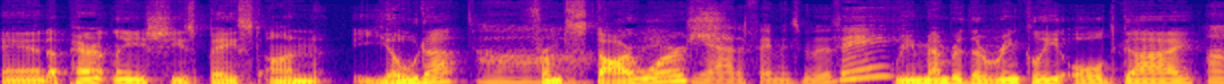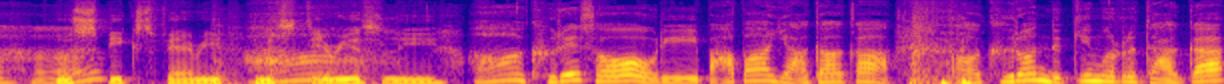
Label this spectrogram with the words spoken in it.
And apparently, she's based on Yoda from Star Wars. Yeah, the famous movie. Remember the wrinkly old guy who speaks very mysteriously? 아, 그래서 우리 마바 야가가 어, 그런 느낌으로다가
